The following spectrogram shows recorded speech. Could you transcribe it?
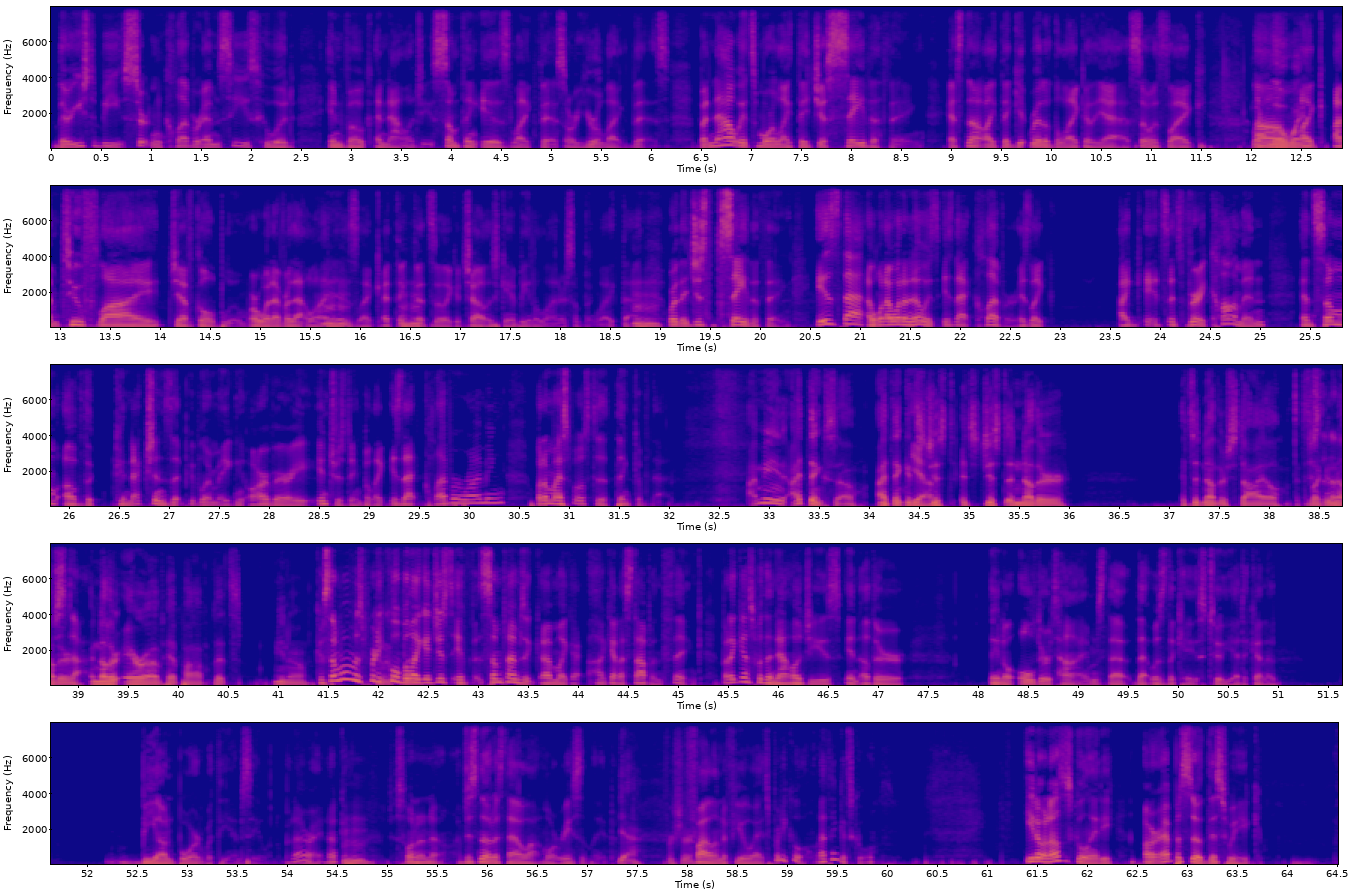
there used to be certain clever MCs who would invoke analogies. Something is like this, or you're like this. But now it's more like they just say the thing. It's not like they get rid of the like or the ass. So it's like, Like um, like I'm too fly, Jeff Goldblum, or whatever that line Mm-hmm. is. Like I think that's uh like a childish Gambino line or something like that, Mm-hmm. where they just say the thing. Is that what I want to know? Is is that clever? Is like I, it's it's very common, and some of the connections that people are making are very interesting. But like, is that clever rhyming? What am I supposed to think of that? I mean, I think so. I think it's Yeah. just it's just another it's another style. It's Just like another another style. another era of hip hop that's, you know, Because some of them is pretty cool, but like it just if sometimes it, I'm like I, I gotta stop and think. But I guess with analogies in other, you know, older times that that was the case too. You had to kind of be on board with the MC a little bit. All right, okay. Mhm. Just want to know. I've just noticed that a lot more recently. But yeah, for sure. filing a few away. It's pretty cool. I think it's cool. You know what else is cool, Andy? Our episode this week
